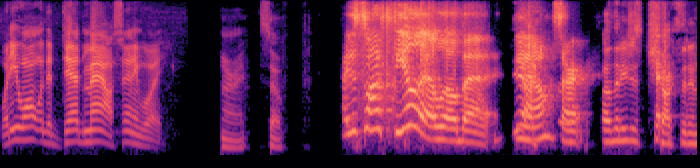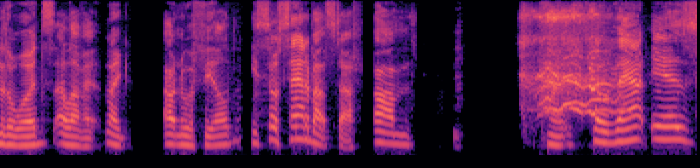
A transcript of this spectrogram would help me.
What do you want with a dead mouse, anyway? All right. So I just want to feel it a little bit. Yeah. You know, sorry. Oh, then he just chucks it into the woods. I love it. Like out into a field. He's so sad about stuff. Um all right, so that is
